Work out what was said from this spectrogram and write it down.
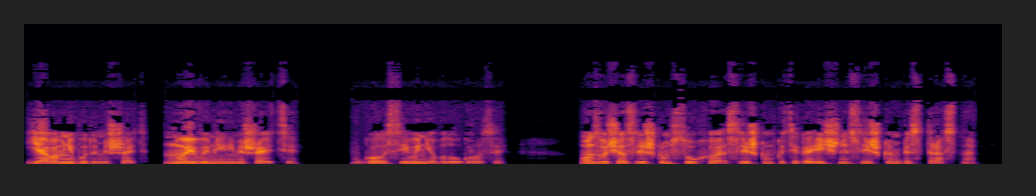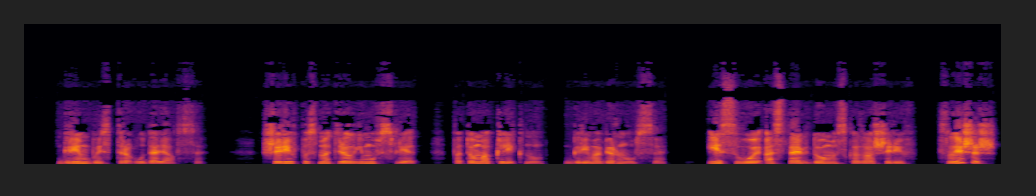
Я вам не буду мешать, но и вы мне не мешаете». В голосе его не было угрозы. Он звучал слишком сухо, слишком категорично, слишком бесстрастно. Грим быстро удалялся. Шериф посмотрел ему вслед, потом окликнул. Грим обернулся. «И свой оставь дома», — сказал шериф. «Слышишь?»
